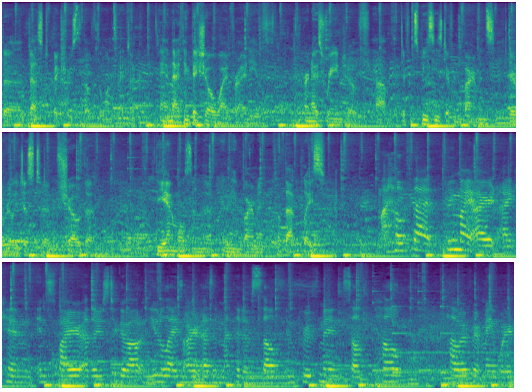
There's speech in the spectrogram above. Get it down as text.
the best pictures of the ones I took. And I think they show a wide variety of, or a nice range of um, different species, different environments. They're really just to show the, the animals and the, and the environment of that place. I hope that through my art I can inspire others to go out and utilize art as a method of self-improvement, self-help, however it may work.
